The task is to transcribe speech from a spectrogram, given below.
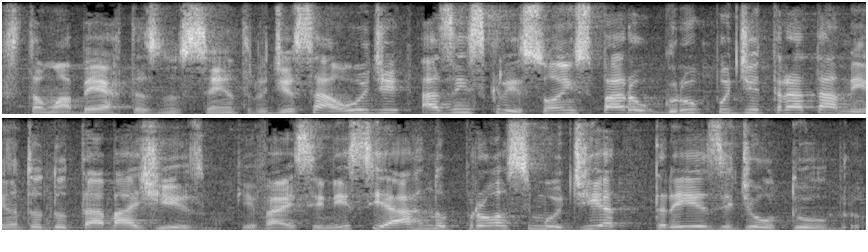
Estão abertas no Centro de Saúde as inscrições para o grupo de tratamento do tabagismo, que vai se iniciar no próximo dia 13 de outubro.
